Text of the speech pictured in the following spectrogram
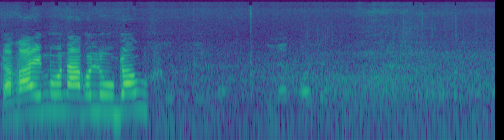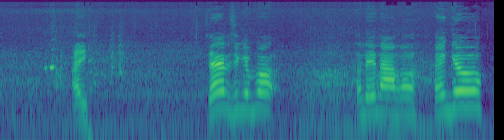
Kakain muna ako lugaw. Ay. Sir, sige po. Tuloy na ako. Thank you.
